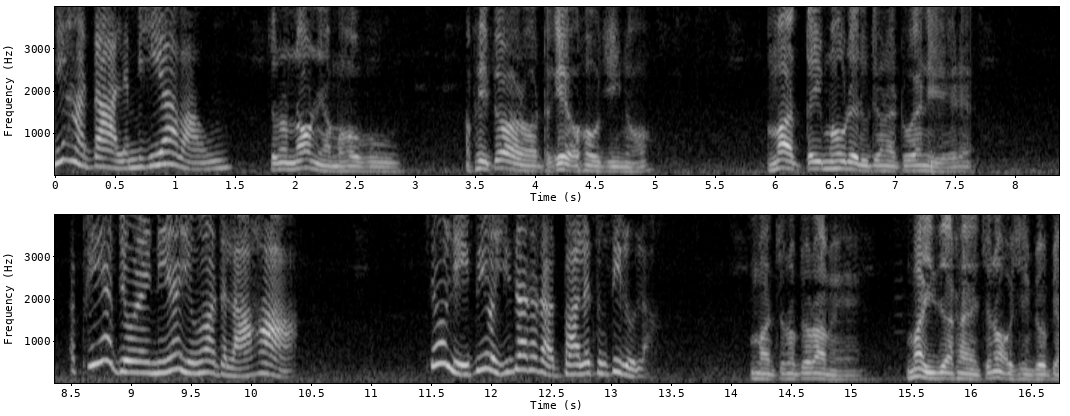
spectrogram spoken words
နင့်ဟာသားကလည်းမရရပါဘူး ကျွန်တော်နောက်နေရမဟုတ်ဘူးအဖေပြောတာတော့တကယ်အဟုတ်ကြီးနော်အမတိတ်မဟုတ်တဲ့လူတယောက်နဲ့တွဲနေတယ်တဲ့အဖေကပြောတယ်နင်ကယုံရသလားဟာပြောလေပြီးတော့ရီးစားတတ်တာဘာလဲ तू သိလို့လားအမကျွန်တော်ပြောရမယ်အမရီးစားထားရင်ကျွန်တော်အရင်ပြောပြ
